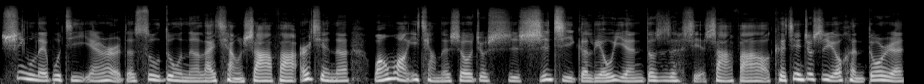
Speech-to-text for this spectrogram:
迅雷不及掩耳的速度呢来抢沙发，而且呢，往往一抢的时候就是十几个留言都是写沙发哦，可见就是有很多人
